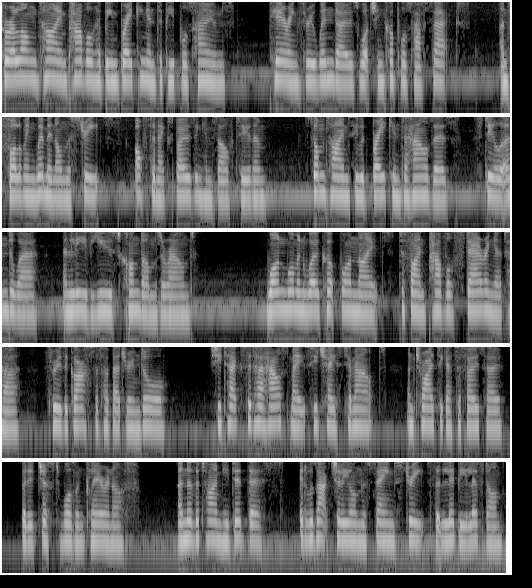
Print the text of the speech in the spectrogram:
For a long time, Pavel had been breaking into people's homes, peering through windows, watching couples have sex, and following women on the streets, often exposing himself to them. Sometimes he would break into houses, steal underwear, and leave used condoms around. One woman woke up one night to find Pavel staring at her through the glass of her bedroom door. She texted her housemates who chased him out and tried to get a photo, but it just wasn't clear enough. Another time he did this, it was actually on the same street that Libby lived on.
